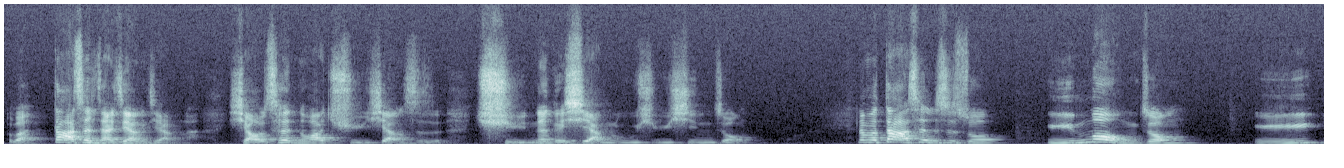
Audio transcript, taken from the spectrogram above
不大乘才这样讲了。小乘的话，取向是取那个相如于心中，那么大乘是说于梦中，于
